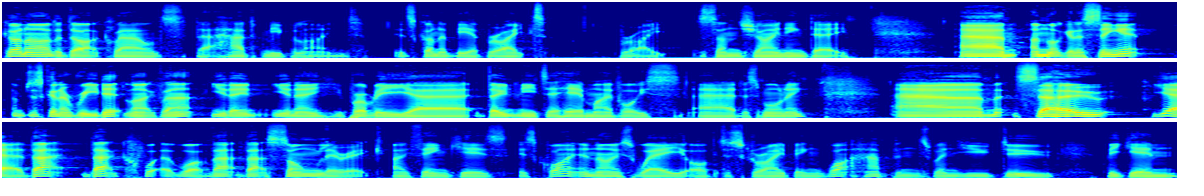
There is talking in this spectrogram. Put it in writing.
gone are the dark clouds that had me blind it's going to be a bright bright sunshining day um, i'm not going to sing it I'm just going to read it like that. You don't, you know, you probably uh, don't need to hear my voice uh, this morning. Um, so yeah, that that well that that song lyric I think is is quite a nice way of describing what happens when you do begin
